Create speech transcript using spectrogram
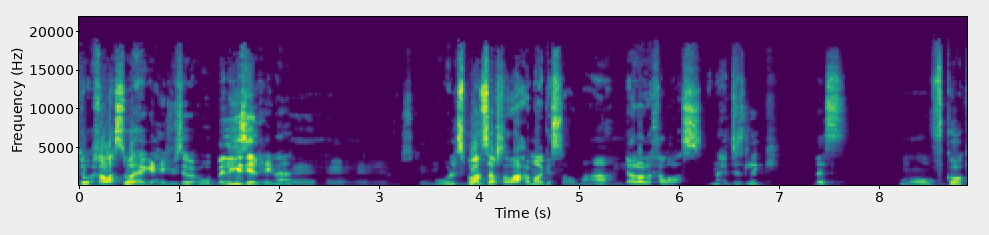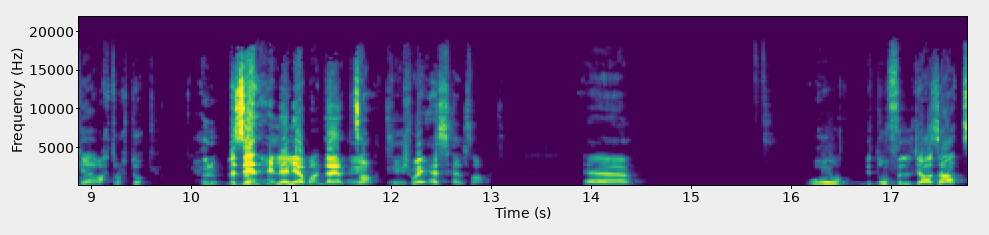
تو- خلاص سوها الحين. شو يسوي؟ هو بماليزيا الحين ها؟ إيه إيه إيه مسكين. وال sponsor صراحة ما قصروا معاه. قالوا له خلاص نحجز لك بس مو فوكوكا راح تروح طوكيو. حلو. بس زين الحين لليابان direct إيه، صارت. إيه. شوي أسهل صارت. آه وهو بيطوف الجوازات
